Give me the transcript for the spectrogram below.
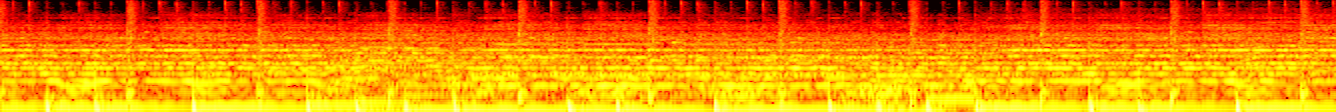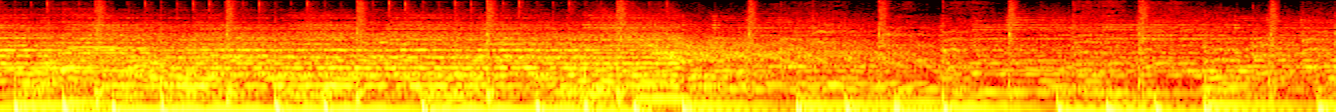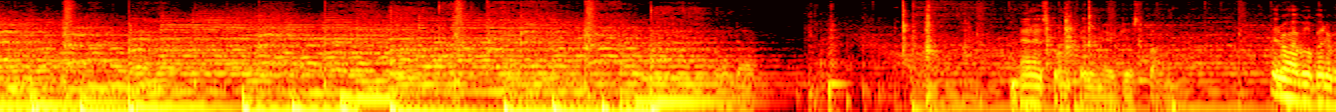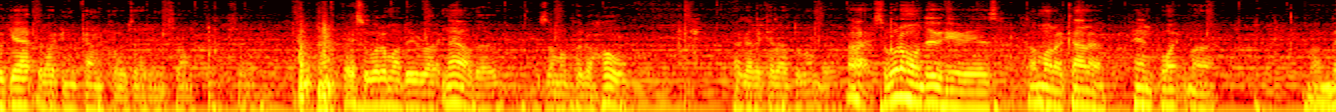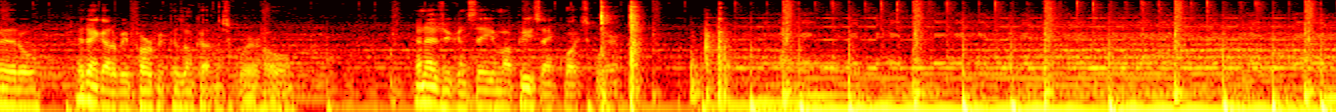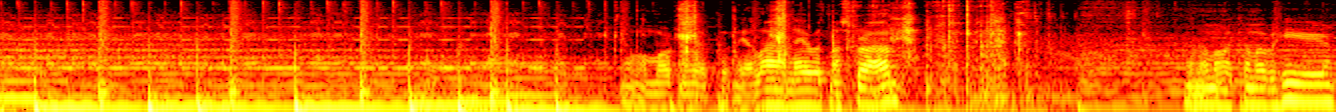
It's going to fit in there just fine. It'll have a little bit of a gap, but I can kind of close that in some. So, okay, so what I'm going to do right now, though, is I'm going to put a hole. I got to cut out the window. All right, so what I'm going to do here is I'm going to kind of pinpoint my, my middle. It ain't got to be perfect because I'm cutting a square hole. And as you can see, my piece ain't quite square. Me a line there with my scribe. And I'm gonna come over here.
